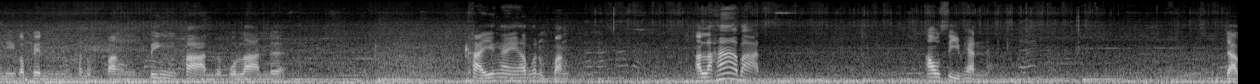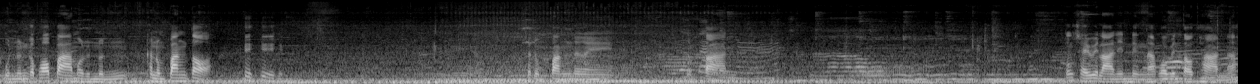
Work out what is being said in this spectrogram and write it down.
อันนี้ก็เป็นขนมปังปิ้งผ่านแบบโบราณด้วยขายยังไงครับขนมปัง อันละห้าบาท เอาสี่แผ่นนะจากอุดหนุนกระเพาะปลามาอุดหนุนขนมปังต่อ ขนมปังเนยน้ำตาล ต้องใช้เวลานิดนึงนะเพราะเป็นเตาถ่านนะ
